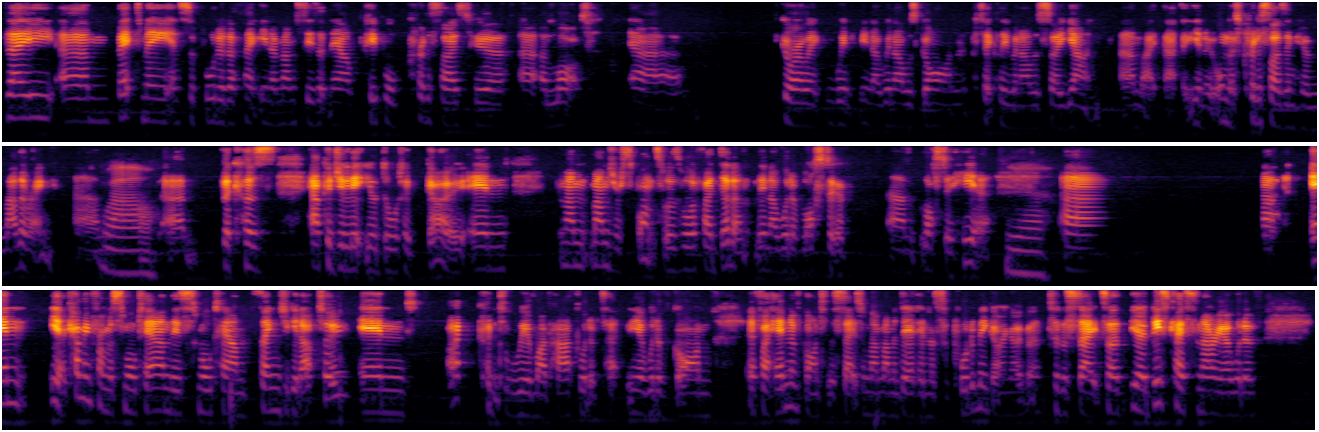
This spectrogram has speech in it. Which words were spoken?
they um, backed me and supported. I think, you know, mum says it now, people criticised her uh, a lot um, growing when you know when I was gone, particularly when I was so young. Um, I, I, you know, almost criticizing her mothering. Um, wow. Um, because how could you let your daughter go? And mum, mum's response was, well, if I didn't, then I would have lost her, um, lost her here. Yeah. Uh, uh, and yeah, coming from a small town, there's small town things you get up to, and I couldn't tell where my path would have ta- you know, would have gone if I hadn't have gone to the states or my mum and dad hadn't supported me going over to the states. So you know, best case scenario, I would have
